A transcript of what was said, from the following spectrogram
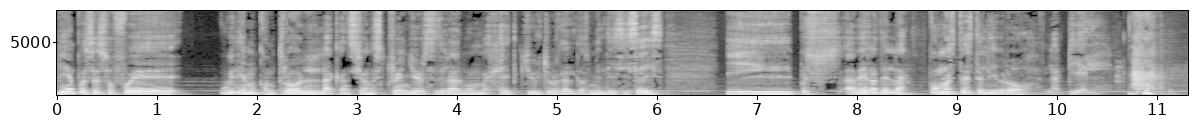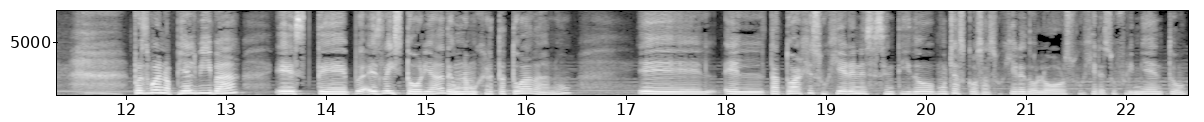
Bien, pues eso fue William Control, la canción Strangers del álbum Hate Culture del 2016. Y pues, a ver Adela, ¿cómo está este libro La piel? pues bueno, Piel Viva este, es la historia de una mujer tatuada, ¿no? El, tatuaje sugiere en ese sentido muchas cosas, sugiere dolor, sugiere sufrimiento.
